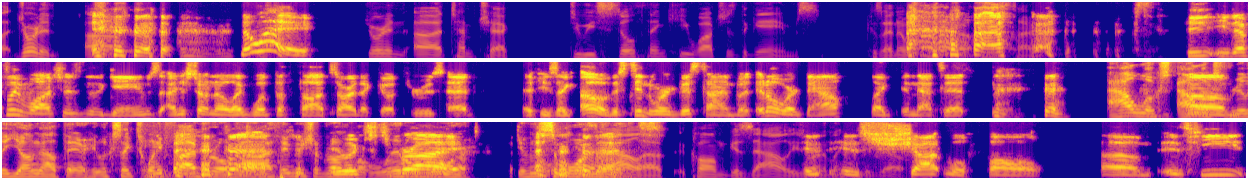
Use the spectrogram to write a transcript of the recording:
Uh, Jordan, uh, no way. Jordan, uh, temp check. Do we still think he watches the games? Because I know we talked about it last time. he he definitely watches the games. I just don't know like what the thoughts are that go through his head. If he's like, "Oh, this didn't work this time, but it'll work now," like, and that's it. Al looks Al looks Um, really young out there. He looks like 25 year old now. I think we should run him a little spry. more. Give him some more Gazelle minutes. call him Gazelle. He's his like his shot will fall. Um, is he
